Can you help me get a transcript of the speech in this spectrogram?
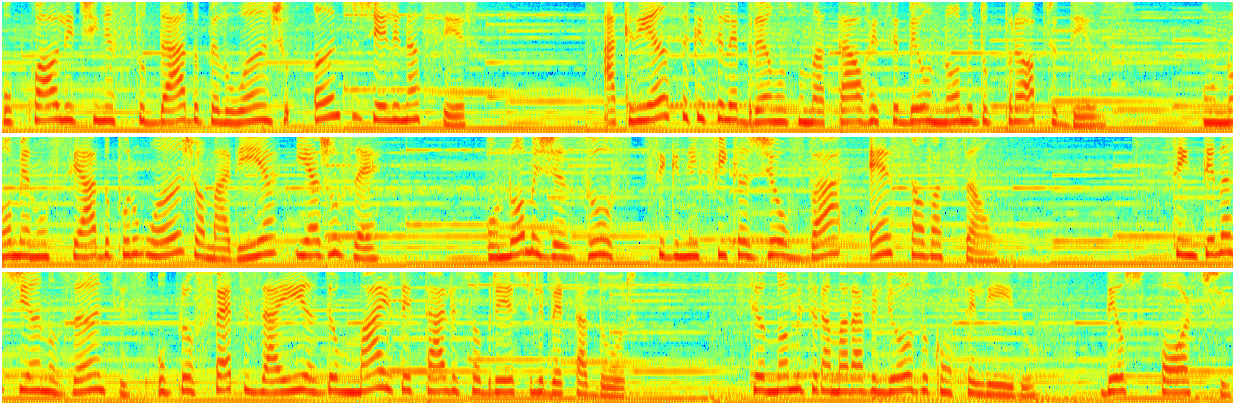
o qual lhe tinha sido dado pelo anjo antes de ele nascer. A criança que celebramos no Natal recebeu o nome do próprio Deus, um nome anunciado por um anjo a Maria e a José. O nome Jesus significa Jeová é salvação. Centenas de anos antes, o profeta Isaías deu mais detalhes sobre este libertador. Seu nome será maravilhoso conselheiro, Deus forte,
